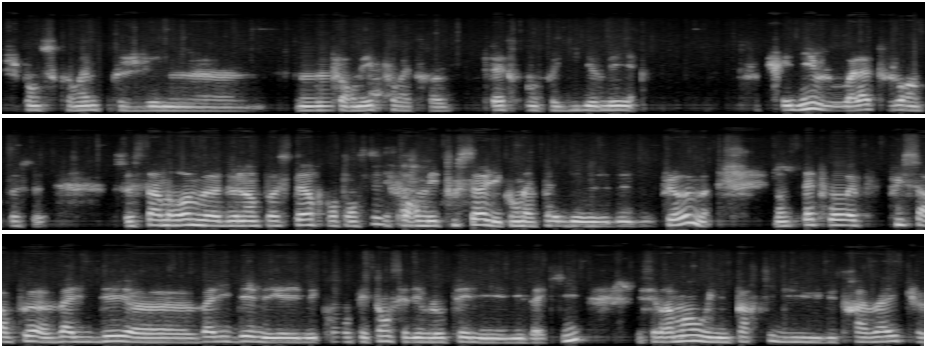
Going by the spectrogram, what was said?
je pense quand même que je vais me, me former pour être peut-être entre guillemets crédible. Voilà, toujours un peu ce, ce syndrome de l'imposteur quand on s'est formé tout seul et qu'on n'a pas de, diplôme. Donc peut-être plus un peu valider, euh, valider mes, compétences et développer mes, acquis. Et c'est vraiment une partie du, travail que,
